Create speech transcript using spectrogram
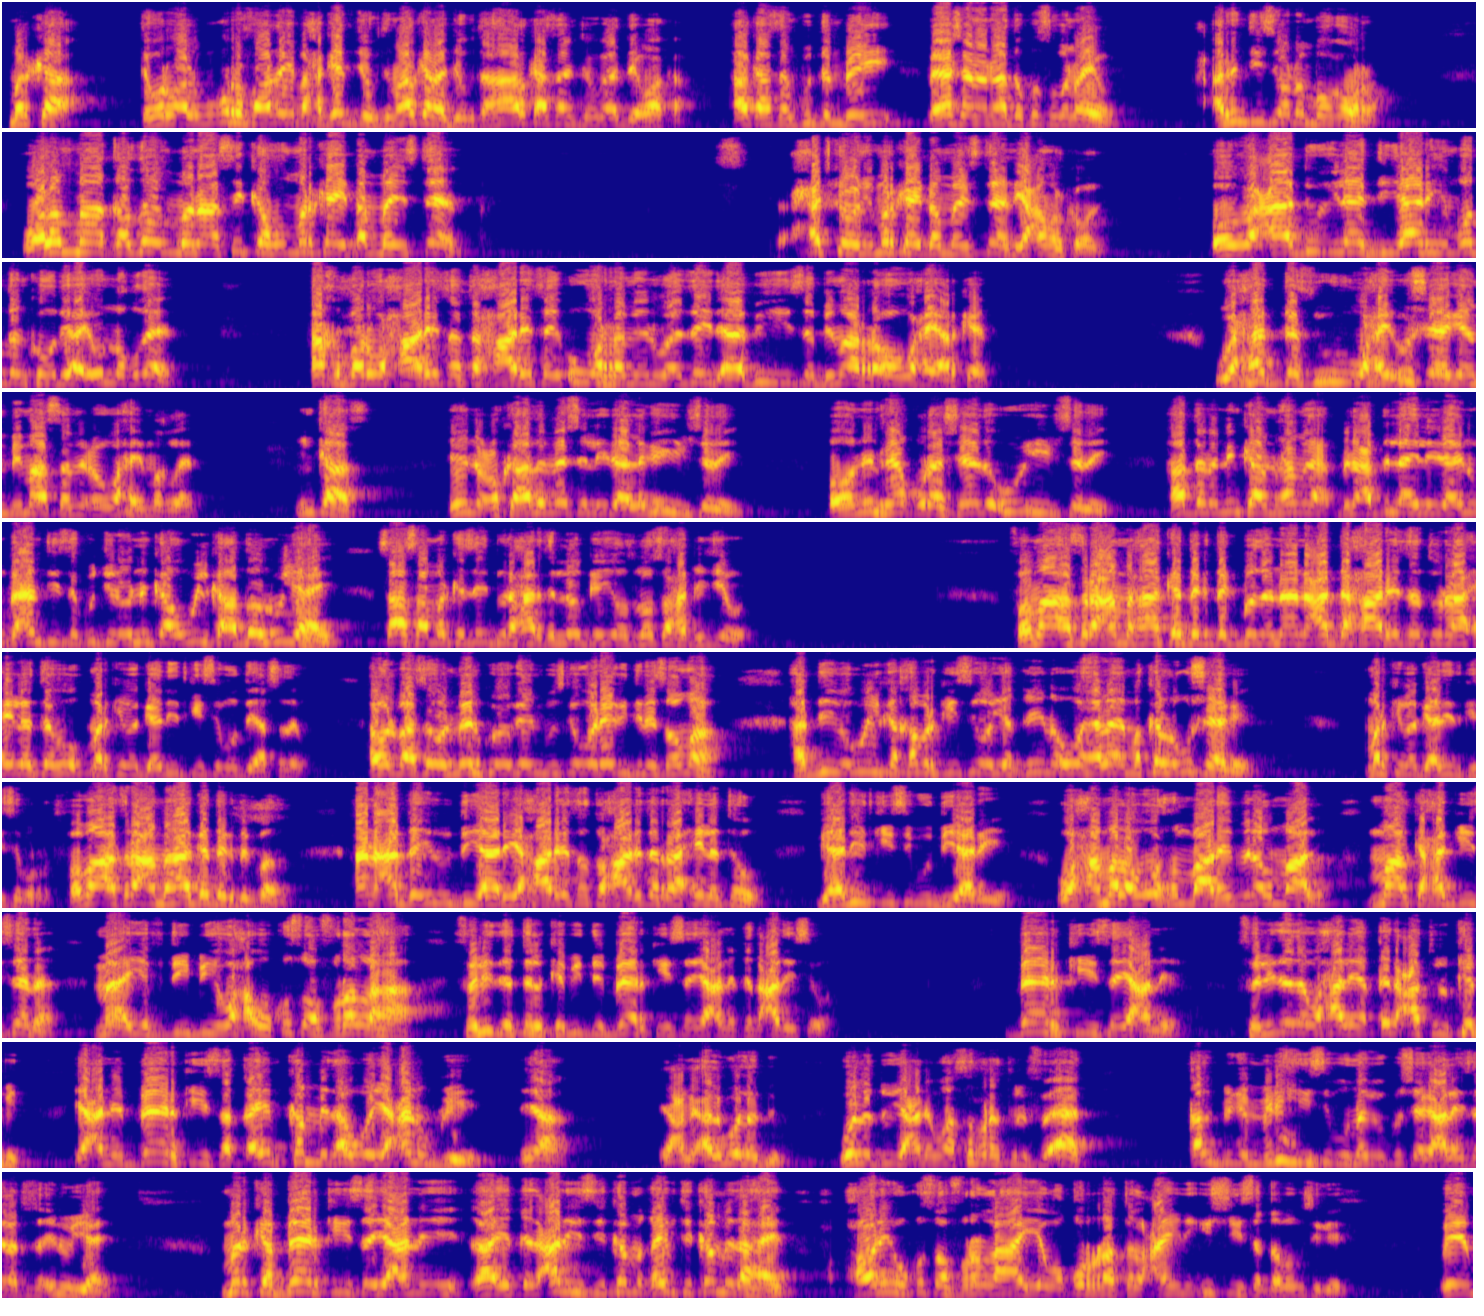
Marka de war waa lagugu rafaadayba xaggeed joogtay ma halkanaa joogta ha halkaasaan joogaa dee waa ka. Halkaasaan ku dambeeyey meeshaanaan hadda ku suganayo. Arrintiisii oo dhan ba uga warra walamaa qadow manaasikahum markay dhammaysteen. Xajkoodii markay dhammaysteen iyo camalkoodii. Oo wacaaduu ilaa diyaarihim waddankoodii ay u noqdeen akhbaruu xaarisata xaarisay u warrameen waa zayd aabbihiisa bimaa ra'ow waxay arkeen wa xaddasuuhu waxay u sheegeen bimaa samicuu waxay maqleen ninkaas in cukaado meesha la yidhaha laga iibsaday oo nin reer quraasheeda uu iibsaday haddana ninkaa maxamed bin cabdillaahi la yidhaha inuu gacantiisa ku jiro ninkaa wiilka addoon u yahay saasaa marka zayd bin xaarisa loo geeyo oo loo soo xaqiijiye famaa asraca maxaa ka deg deg badan an cadda xaarisatu raaxilatahu markiiba gaadiidkiisii buu diyaarsaday awal baa isagoon meel ku ogeyn buu iska wareegi jiray soo maha haddiiba wiilka khabarkiisii oo yaqiina uu helo maka lagu sheegay markiiba gaadiidkiisii buu rutay famaa asraca maxaa ka deg deg badan an cadda inuu diyaariye xaarisatu xaarisa raaxilatahu gaadiidkiisii buu diyaariyey wa xamala wuu xumbaaray min almaali maalka xaggiisana maa yafdii bihi waxa uu ku soo furan lahaa falidat alkabidi beerkiisa yani qidcadiisi beerkiisa yani falidada waxaa la qidcatu lkabid yani beerkiisa qayb ka mid ah weeye canugii. Ya yani alwaladu. Waladu yani waa safrat lfu'aad qalbiga midhihiisi buu nabigu ku sheegay alayhi salatu wasalaam inuu yahay. Marka beerkiisa yani ay qidcadiisii qaybtii ka mid ahayd xoolihii uu ku soo furan lahaa iyo wa qurat alcayni ishiisa qabowsigeed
